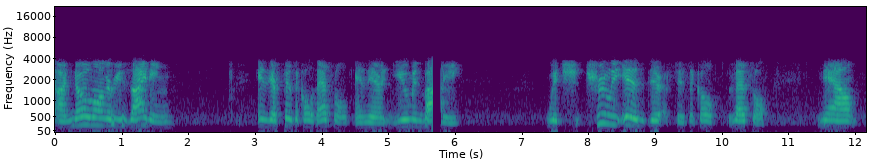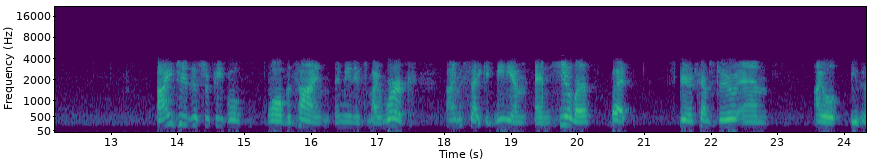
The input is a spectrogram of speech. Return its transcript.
are no longer residing in their physical vessel, in their human body, which truly is their physical vessel. Now, I do this for people all the time. I mean, it's my work. I'm a psychic medium and healer, but spirit comes through and I will either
